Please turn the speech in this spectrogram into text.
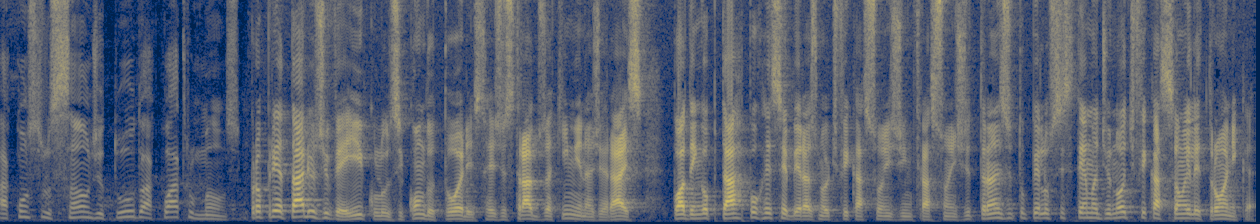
a construção de tudo a quatro mãos. Proprietários de veículos e condutores registrados aqui em Minas Gerais podem optar por receber as notificações de infrações de trânsito pelo sistema de notificação eletrônica.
